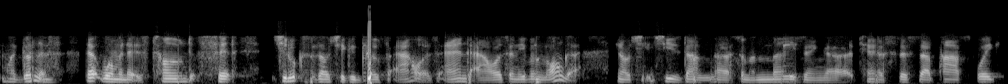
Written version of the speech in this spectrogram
my goodness, that woman is toned, fit. She looks as though she could go for hours and hours and even longer you know, she, she's done uh, some amazing uh, tennis this uh, past week.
